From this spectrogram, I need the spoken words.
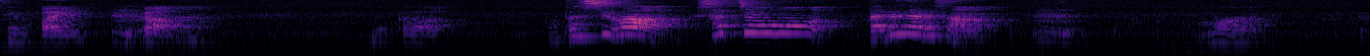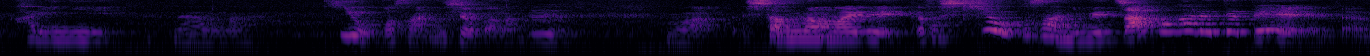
先輩が、なんか私は社長の誰々さんまあ仮になんやろな清子さんにしようかな、うん。うんまあ、下の名前で私清子さんにめっちゃ憧れててみたいな。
